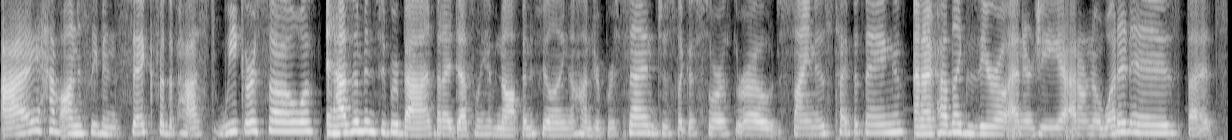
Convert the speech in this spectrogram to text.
I have honestly been sick for the past week or so. It hasn't been super bad, but I definitely have not been feeling 100%, just like a sore throat, sinus type of thing. And I've had like zero energy. I don't know what it is, but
